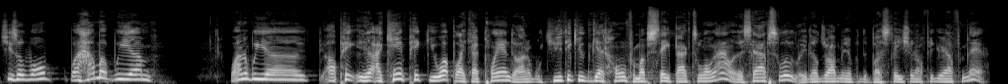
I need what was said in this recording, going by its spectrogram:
She said, well, well how about we, um, why don't we, uh, I'll pick, I can't pick you up like I planned on it. Do you think you can get home from upstate back to Long Island? I said, absolutely. They'll drop me up at the bus station. I'll figure it out from there.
